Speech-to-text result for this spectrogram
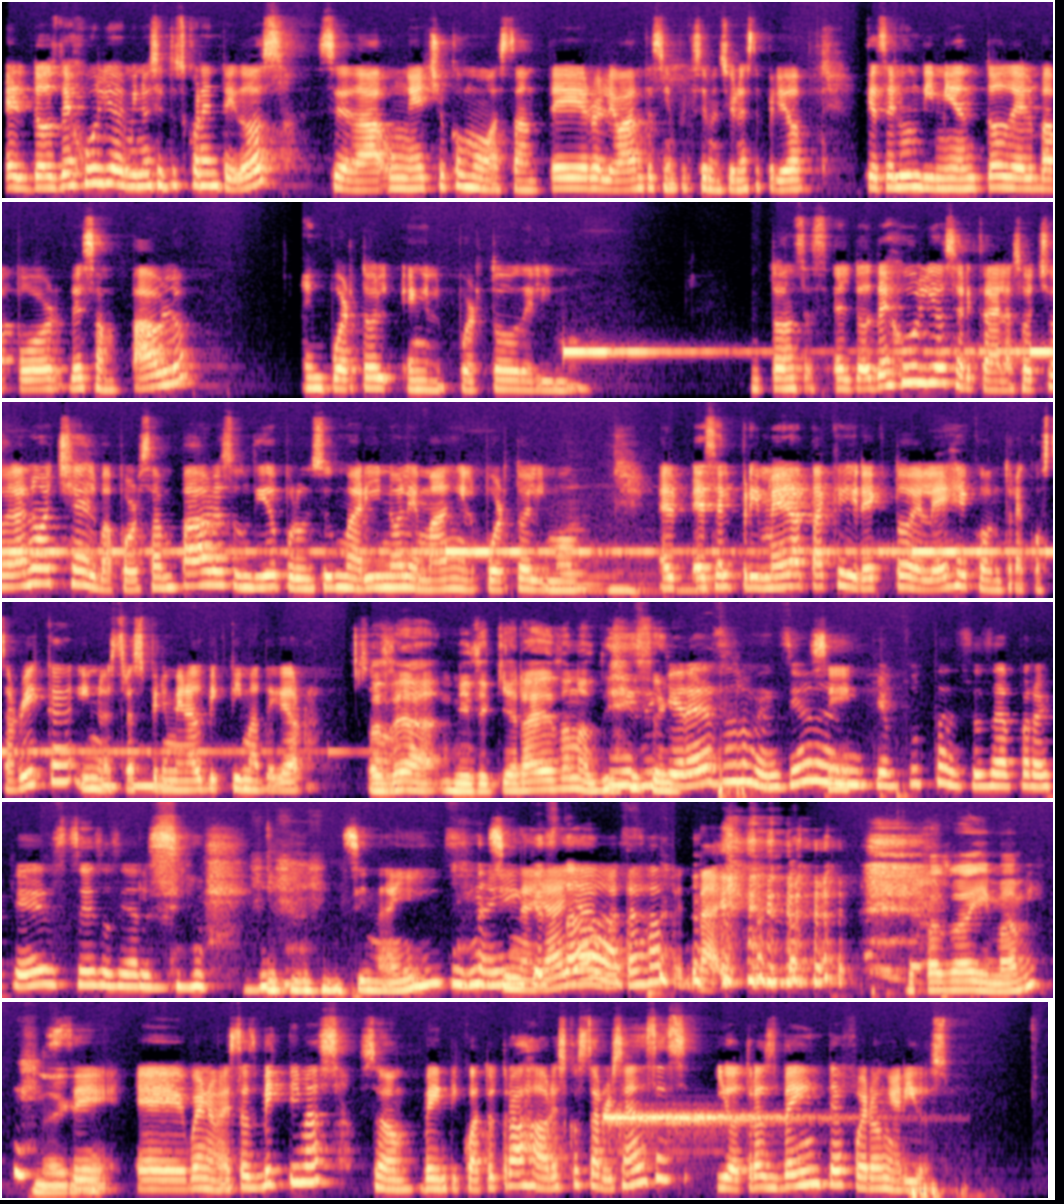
el 2 de julio de 1942 se da un hecho como bastante relevante siempre que se menciona este periodo, que es el hundimiento del vapor de San Pablo en, puerto, en el puerto de Limón. Entonces, el 2 de julio, cerca de las 8 de la noche, el vapor San Pablo es hundido por un submarino alemán en el puerto de Limón. es el primer ataque directo del eje contra Costa Rica y nuestras primeras víctimas de guerra. O sea, ni siquiera eso nos dicen. Ni siquiera eso lo mencionan. Sí. ¿Qué putas? O sea, ¿para qué estudios sociales? Sinaí. Sinaí. Sinaí. what ¿Qué pasó ahí, mami? Sí, eh, bueno, estas víctimas son 24 trabajadores costarricenses y otras 20 fueron heridos.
